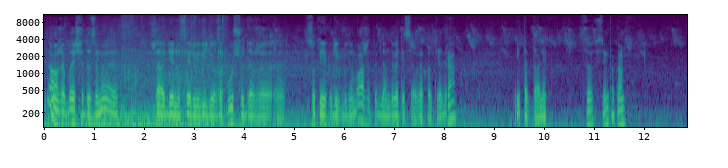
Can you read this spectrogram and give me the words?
Ну, а вже ближче до зими ще отдільну серію відео запущу, де вже е, сухий горіх будемо важити, будемо дивитися виход ядра і так далі. Все, всім пока.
